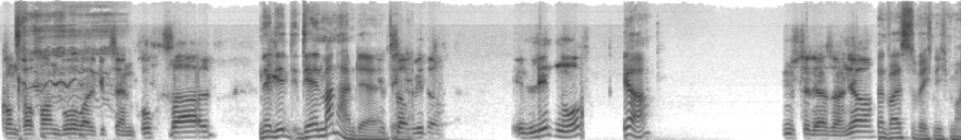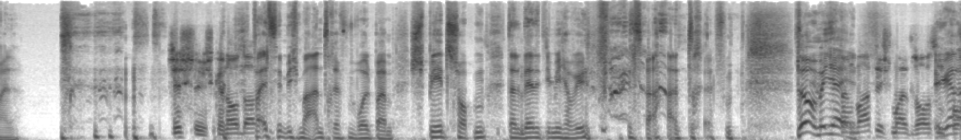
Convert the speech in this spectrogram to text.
kommt drauf an, wo, weil gibt's einen Bruchsaal, Ne, der- der in Mannheim, der. gibt's der auch wieder. In Lindenhof Ja, müsste der sein, ja. dann weißt du, welchen ich meine. Richtig, genau da. Falls ihr mich mal antreffen wollt beim Spätshoppen, dann werdet ihr mich auf jeden Fall da antreffen. So, Dann Michael, warte ich mal draußen Genau.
